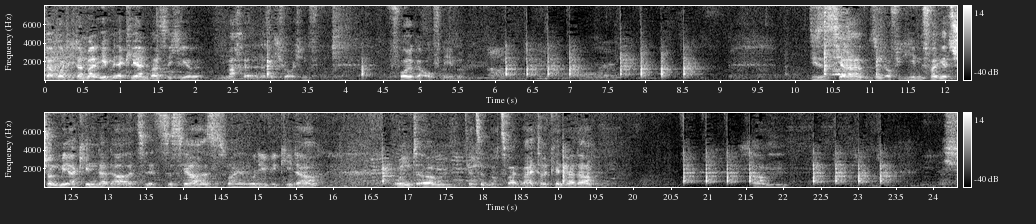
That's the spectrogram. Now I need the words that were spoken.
da wollte ich dann mal eben erklären, was ich hier mache, dass ich für euch eine Folge aufnehme. Dieses Jahr sind auf jeden Fall jetzt schon mehr Kinder da als letztes Jahr. Es war ja nur die Vicky da. Und ähm, jetzt sind noch zwei weitere Kinder da. Ähm, ich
